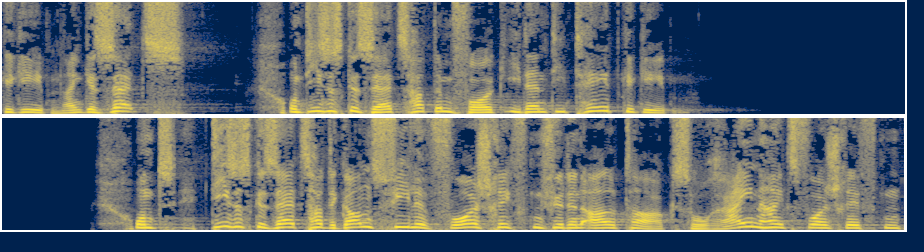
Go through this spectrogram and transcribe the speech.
gegeben, ein Gesetz. Und dieses Gesetz hat dem Volk Identität gegeben. Und dieses Gesetz hatte ganz viele Vorschriften für den Alltag, so Reinheitsvorschriften,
